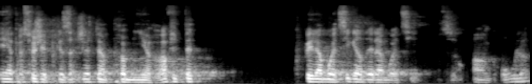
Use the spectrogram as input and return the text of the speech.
Et après ça, j'ai fait un premier rough. J'ai peut-être coupé la moitié, gardé la moitié, en gros. Là.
